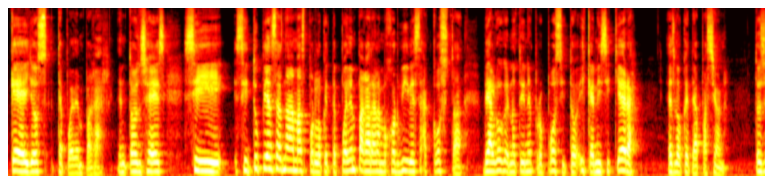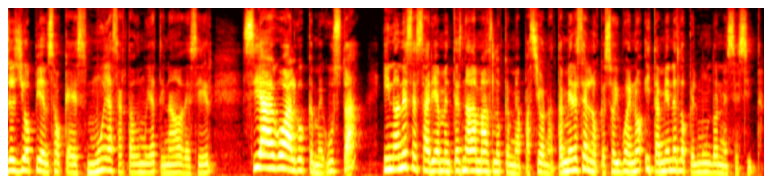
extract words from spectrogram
que ellos te pueden pagar. Entonces, si, si tú piensas nada más por lo que te pueden pagar, a lo mejor vives a costa de algo que no tiene propósito y que ni siquiera es lo que te apasiona. Entonces yo pienso que es muy acertado y muy atinado decir, si hago algo que me gusta y no necesariamente es nada más lo que me apasiona, también es en lo que soy bueno y también es lo que el mundo necesita.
